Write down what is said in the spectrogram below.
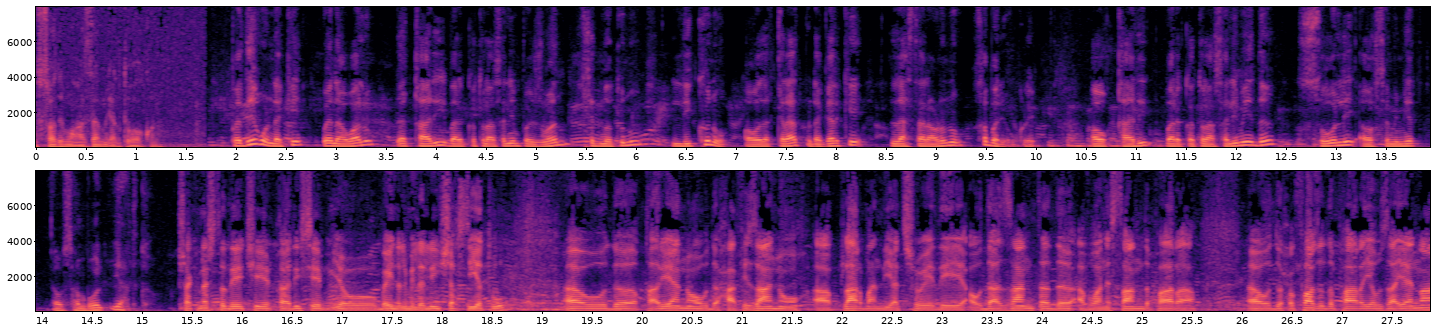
استاد معظم یک دعا کنم په دې غونډه کې ویناوالو د قاری برکت الله سلیم په ژوند، خدمتونو، لیکنو او د قرائت په ډګر کې لاسته راوړنو خبرې وکړې او قاری برکت الله سلیمې د سولې او صمیمیت یو سمبول یاد کړ شک نشته دی چې قاری صاحب یو بین المللي شخصیت وو او د قاریانو او د حافظانو پلار باندې یاد شوې دی او دا ځان ته د افغانستان د پاره او د حفاظو د پاره یو ځای نه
